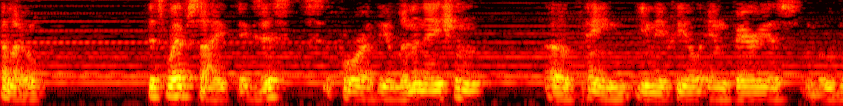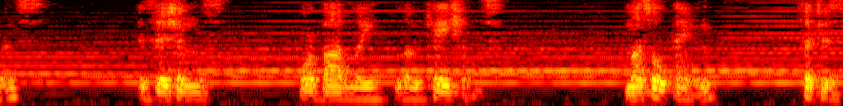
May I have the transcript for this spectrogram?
Hello. This website exists for the elimination of pain you may feel in various movements, positions, or bodily locations. Muscle pain, such as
